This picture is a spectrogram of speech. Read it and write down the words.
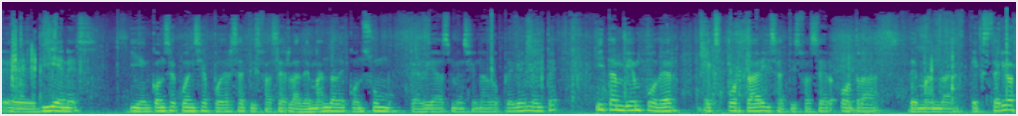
eh, bienes y en consecuencia poder satisfacer la demanda de consumo que habías mencionado previamente y también poder exportar y satisfacer otra demanda exterior.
